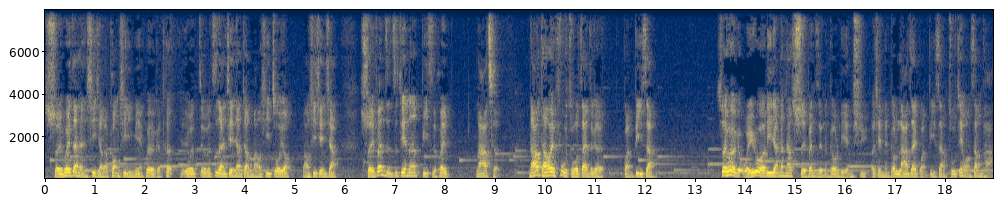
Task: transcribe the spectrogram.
水会在很细小的空隙里面，会有一个特有有个自然现象叫毛细作用，毛细现象。水分子之间呢彼此会拉扯，然后它会附着在这个管壁上，所以会有个微弱的力量让它水分子能够连续，而且能够拉在管壁上，逐渐往上爬。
